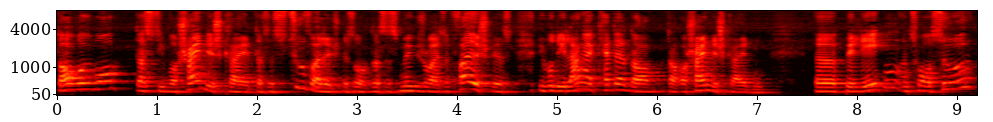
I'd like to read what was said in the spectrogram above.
darüber, dass die Wahrscheinlichkeit, dass es zufällig ist oder dass es möglicherweise falsch ist, über die lange Kette der, der Wahrscheinlichkeiten äh, belegen. Und zwar so,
